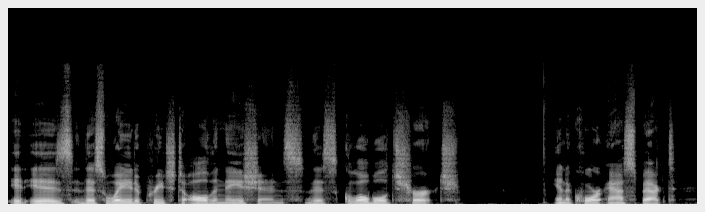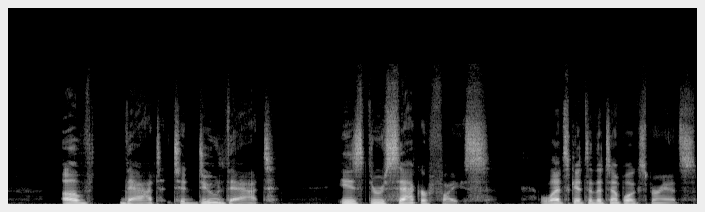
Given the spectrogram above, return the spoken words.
It is this way to preach to all the nations, this global church. And a core aspect of that, to do that, is through sacrifice. Let's get to the temple experience.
